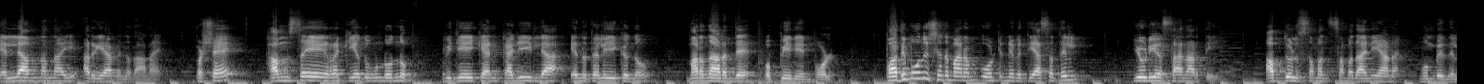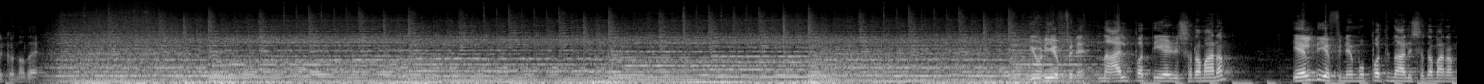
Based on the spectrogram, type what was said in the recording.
എല്ലാം നന്നായി അറിയാമെന്നതാണ്. പക്ഷേ ഹംസയെ ഇറക്കിയത് കൊണ്ടൊന്നും വിജയിക്കാൻ കഴിയില്ല എന്ന് തെളിയിക്കുന്നു മറുനാടന്റെ ഒപ്പീനിയൻ പോൾ. പതിമൂന്ന് ശതമാനം വോട്ടിന്റെ വ്യത്യാസത്തിൽ യു ഡി എഫ് സ്ഥാനാർത്ഥി അബ്ദുൾ സമദ് സമദാനിയാണ് മുമ്പിൽ നിൽക്കുന്നത്. യു ഡി എഫിന് നാൽപ്പത്തിയേഴ് ശതമാനം എൽ ഡി എഫിന് മുപ്പത്തിനാല് ശതമാനം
